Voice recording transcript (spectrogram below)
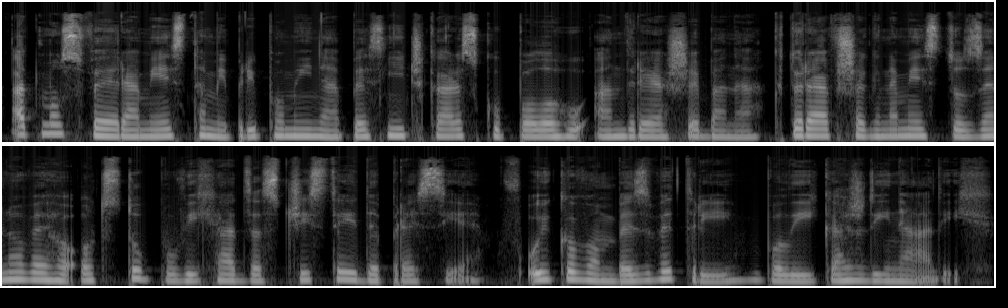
Atmosféra miestami pripomína pesničkárskú polohu Andreja Šebana, ktorá však namiesto zenového odstupu vychádza z čistej depresie. V ujkovom bezvetrí bolí každý nádych.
